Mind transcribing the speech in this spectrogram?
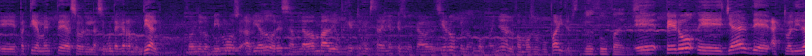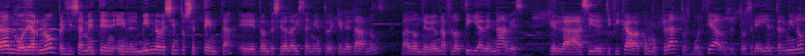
eh, prácticamente sobre la Segunda Guerra Mundial, donde los mismos aviadores hablaban va, de objetos extraños que surcaban del cielo que los acompañaban, los famosos Foo Fighters. Los Foo Fighters, sí. Eh, pero eh, ya de actualidad moderno, precisamente en, en el 1970, eh, donde se da el avistamiento de Kenneth Arnold, ¿va? donde ve una flotilla de naves que las identificaba como platos volteados. Entonces de ahí el término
